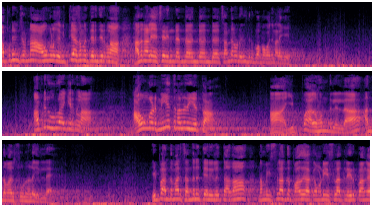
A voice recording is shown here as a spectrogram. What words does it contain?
அப்படின்னு சொன்னால் அவங்களுக்கு வித்தியாசமாக தெரிஞ்சிருக்கலாம். அதனாலே சரி இந்த இந்த இந்த இந்த சந்தனோட இழுத்துட்டு பாப்பா கொஞ்ச நாளைக்கு. அப்படின்னு உருவாக்கியிருக்கலாம். அவங்களோட நியத்து நல்ல நீயத்தான் ஆ இப்போ அல்ஹம்துலில்லாஹ் அந்த மாதிரி சூழ்நிலை இல்லை. இப்போ அந்த மாதிரி சந்தன தேர் இழுத்தாதான் நம்ம இஸ்லாத்தை பாதுகாக்க முடியும் இஸ்லாத்தில் இருப்பாங்க.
